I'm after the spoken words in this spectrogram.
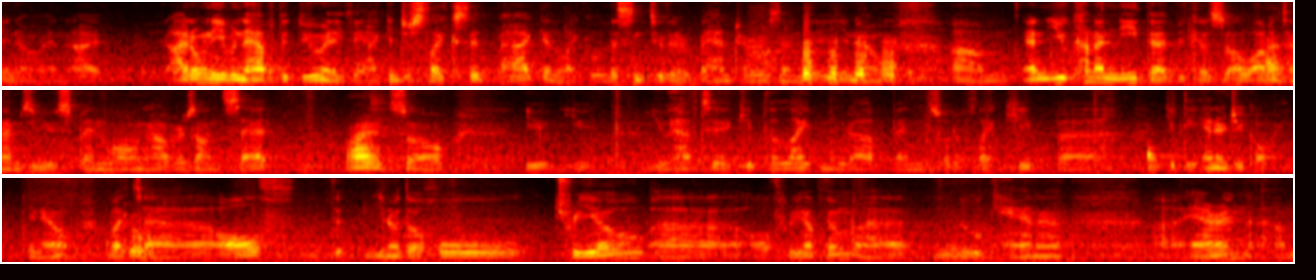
you know, and I. I don't even have to do anything. I can just like sit back and like listen to their banters, and they, you know, um, and you kind of need that because a lot of times you spend long hours on set, Right. So you you you have to keep the light mood up and sort of like keep uh, keep the energy going, you know. But Cool. uh, all th- the, you know the whole trio, uh, all three of them, uh, Luke, Hannah, uh, Aaron, um,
